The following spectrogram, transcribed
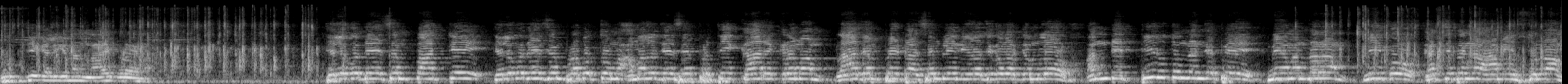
బుద్ధి కలిగిన నాయకుడు ఆయన. తెలుగుదేశం పార్టీ తెలుగుదేశం ప్రభుత్వం అమలు చేసే ప్రతి కార్యక్రమం రాజంపేట అసెంబ్లీ నియోజకవర్గంలో అంది తీరుతుందని చెప్పి మేమందరం మీకు ఖచ్చితంగా హామీ ఇస్తున్నాం.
